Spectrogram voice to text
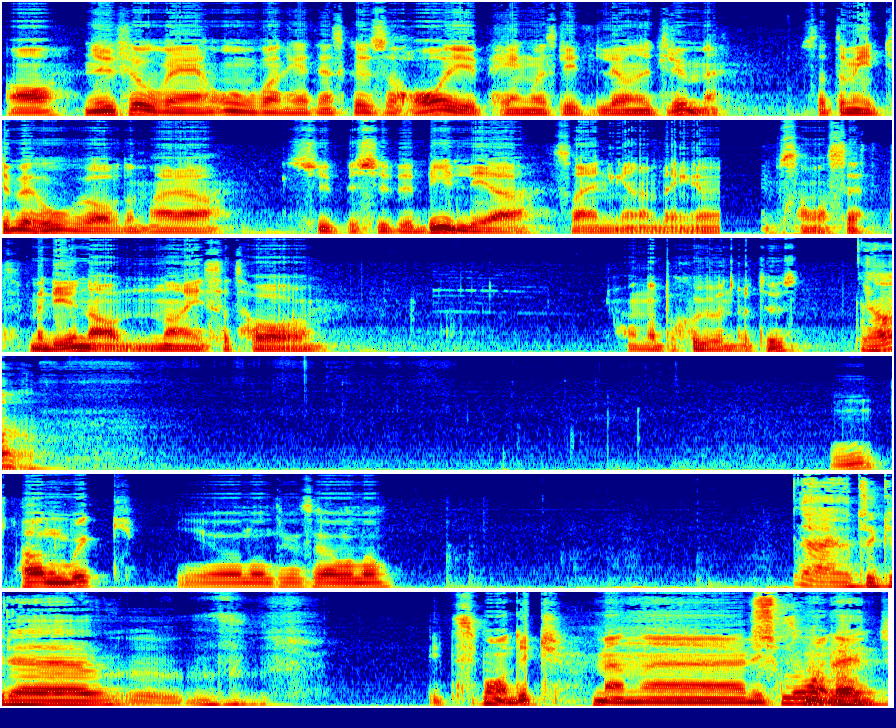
ja, nu för ovanlig- ovanlighetens skull så har ju Penguins lite löneutrymme. Så att de är inte i behov av de här super, super billiga signingarna längre på samma sätt. Men det är ju nice att ha honom på 700 000. ja, ja. Mm. Hanwick, jag har någonting att säga om honom. Nej, jag tycker det är Lite smådyrt, men eh, lite smålångt.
